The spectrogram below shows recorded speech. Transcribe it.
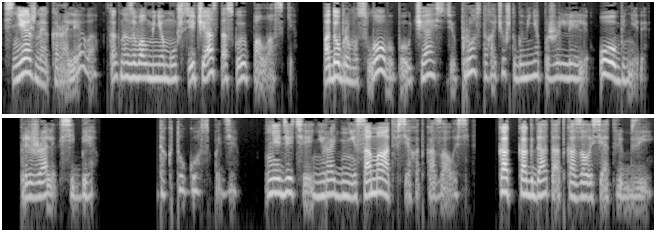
снежная королева, как называл меня муж, сейчас тоскую по ласке. По доброму слову, по участию, просто хочу, чтобы меня пожалели, обняли, прижали к себе. Да кто, Господи? Ни детей, ни родни, сама от всех отказалась, как когда-то отказалась и от любви.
